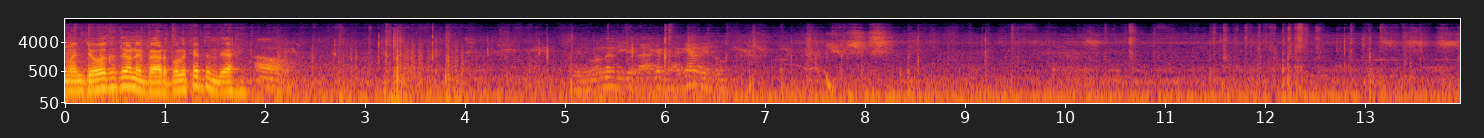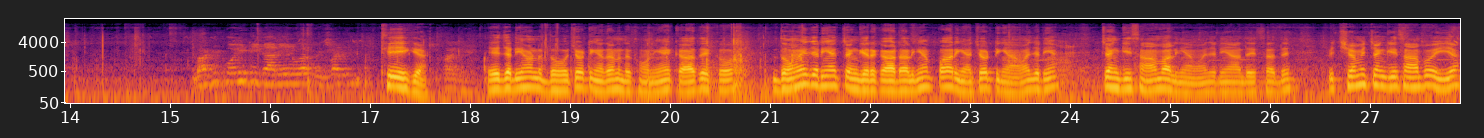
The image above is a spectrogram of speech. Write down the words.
ਮਨਜੋਤ ਤੇ ਹੁਣੇ ਬੈਟ ਬਾਲ ਖੇਡਣ ਦਿਆ ਸੀ ਆਓ ਉਹਨਾਂ ਦੀ ਲਾ ਕੇ ਬਹਿ ਗਿਆ ਵੇਖ ਲਓ ਬਾਕੀ ਕੋਈ ਟਿਕਾ ਨਹੀਂ ਇਹਨੂੰ ਹਰਪ੍ਰੀਤ ਭਾਜੀ। ਠੀਕ ਆ। ਇਹ ਜਿਹੜੀਆਂ ਹੁਣ ਦੋ ਝੋਟੀਆਂ ਤੁਹਾਨੂੰ ਦਿਖਾਉਣੀਆਂ ਇੱਕ ਆ ਤੇ ਇੱਕ ਉਹ ਦੋਵੇਂ ਜਿਹੜੀਆਂ ਚੰਗੇ ਰਿਕਾਰਡ ਵਾਲੀਆਂ ਭਾਰੀਆਂ ਝੋਟੀਆਂ ਵਾ ਜਿਹੜੀਆਂ ਚੰਗੀ ਸਾਂਭ ਵਾਲੀਆਂ ਵਾ ਜਿਹੜੀਆਂ ਦੇਖ ਸਕਦੇ। ਪਿੱਛੋਂ ਵੀ ਚੰਗੀ ਸਾਂਭ ਹੋਈ ਆ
